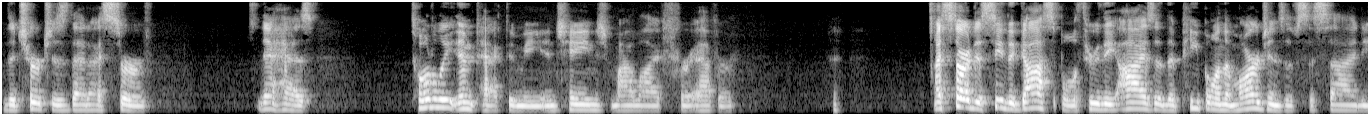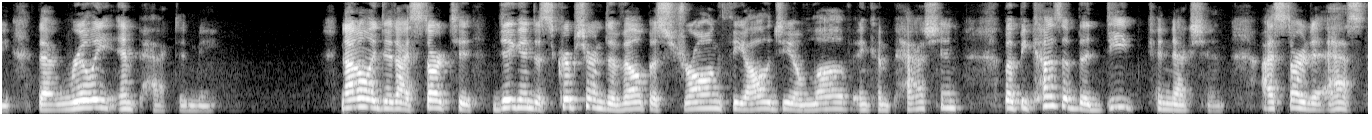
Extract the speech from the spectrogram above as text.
the churches that I serve. That has totally impacted me and changed my life forever. I started to see the gospel through the eyes of the people on the margins of society that really impacted me. Not only did I start to dig into Scripture and develop a strong theology of love and compassion, but because of the deep connection, I started to ask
